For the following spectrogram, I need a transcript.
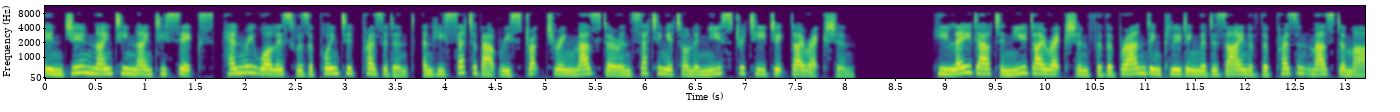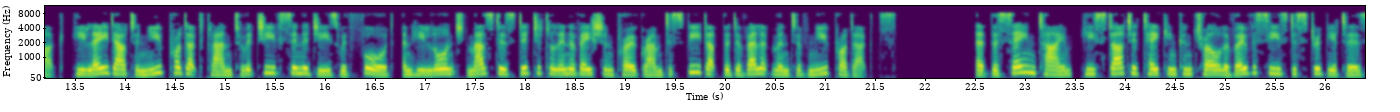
In June 1996, Henry Wallace was appointed president, and he set about restructuring Mazda and setting it on a new strategic direction. He laid out a new direction for the brand including the design of the present Mazda mark, he laid out a new product plan to achieve synergies with Ford, and he launched Mazda's digital innovation program to speed up the development of new products. At the same time, he started taking control of overseas distributors,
